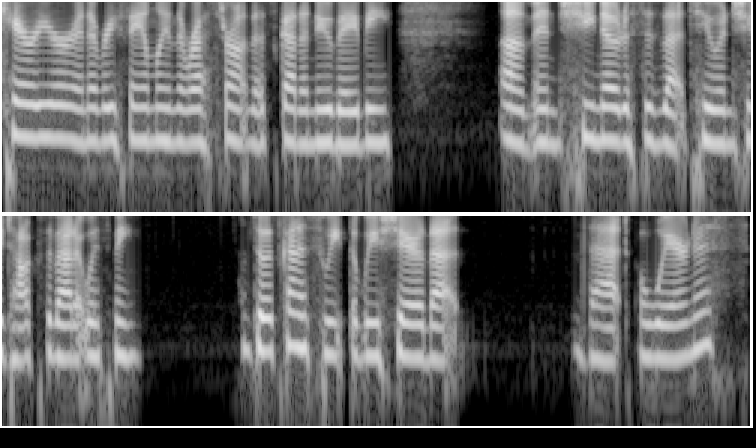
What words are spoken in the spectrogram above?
carrier and every family in the restaurant that's got a new baby. Um, and she notices that too, and she talks about it with me. And so it's kind of sweet that we share that that awareness,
